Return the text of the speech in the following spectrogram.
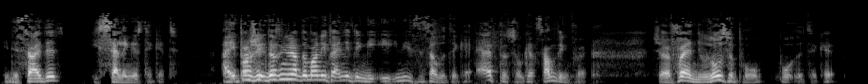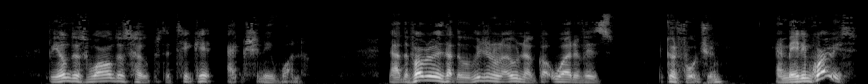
He decided he's selling his ticket. Uh, he doesn't even have the money for anything. He, he needs to sell the ticket. Ephes will get something for it. So a friend who was also poor bought the ticket. Beyond his wildest hopes, the ticket actually won. Now the problem is that the original owner got word of his good fortune and made inquiries.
